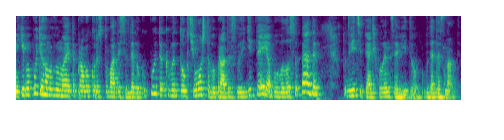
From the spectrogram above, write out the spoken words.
якими потягами ви маєте право користуватися, де ви купуєте квиток, чи можете вибрати своїх дітей або велосипеди, подивіться 5 хвилин це відео, будете знати.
